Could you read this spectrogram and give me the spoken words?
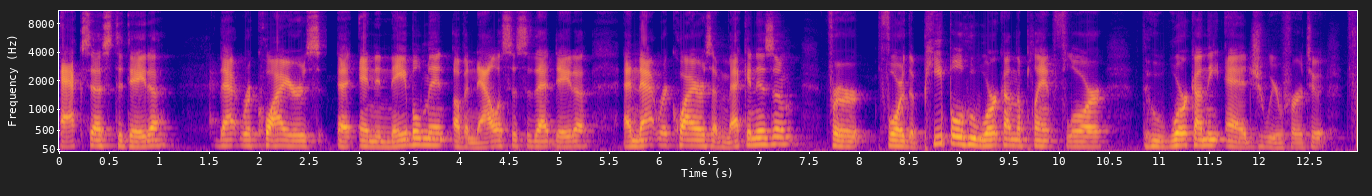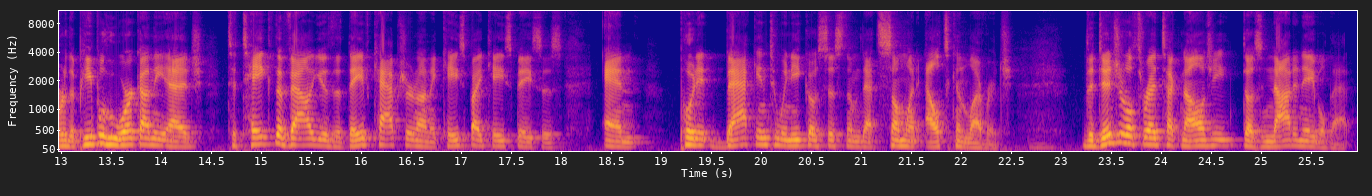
access to data that requires a, an enablement of analysis of that data, and that requires a mechanism for, for the people who work on the plant floor, who work on the edge, we refer to it, for the people who work on the edge to take the value that they've captured on a case by case basis and put it back into an ecosystem that someone else can leverage. The digital thread technology does not enable that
